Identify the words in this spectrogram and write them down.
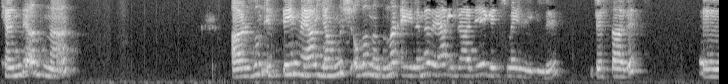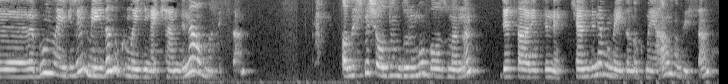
kendi adına arzun, isteğin veya yanlış olan adına eyleme veya iradeye geçmeyle ilgili cesaret ee, bununla ilgili meydan okumayı yine kendine almadıysan, alışmış olduğun durumu bozmanın cesaretini kendine bu meydan okumaya almadıysan,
